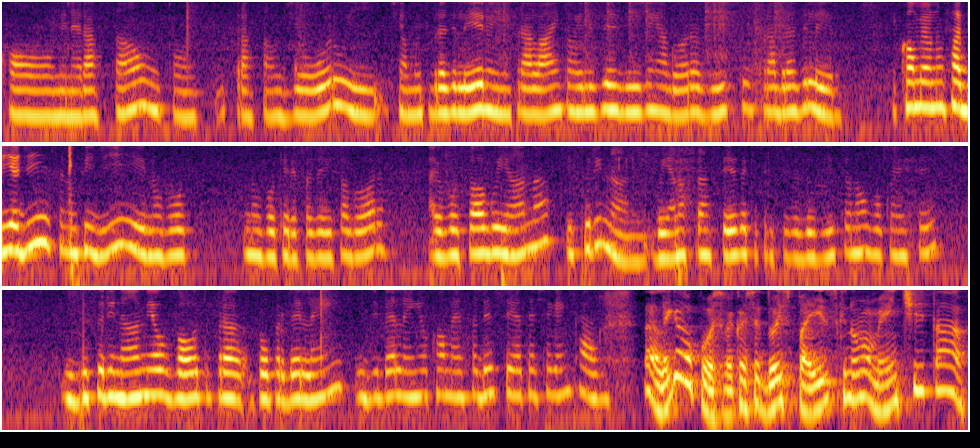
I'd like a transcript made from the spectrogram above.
com mineração, com extração de ouro e tinha muito brasileiro indo para lá, então eles exigem agora visto para brasileiro. E como eu não sabia disso, não pedi, não vou, não vou querer fazer isso agora, aí eu vou só a Guiana e Suriname. Guiana Francesa, que precisa do visto, eu não vou conhecer. E do Suriname eu volto para vou para Belém e de Belém eu começo a descer até chegar em casa. Ah, legal, pô. Você vai conhecer dois países que normalmente tá,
